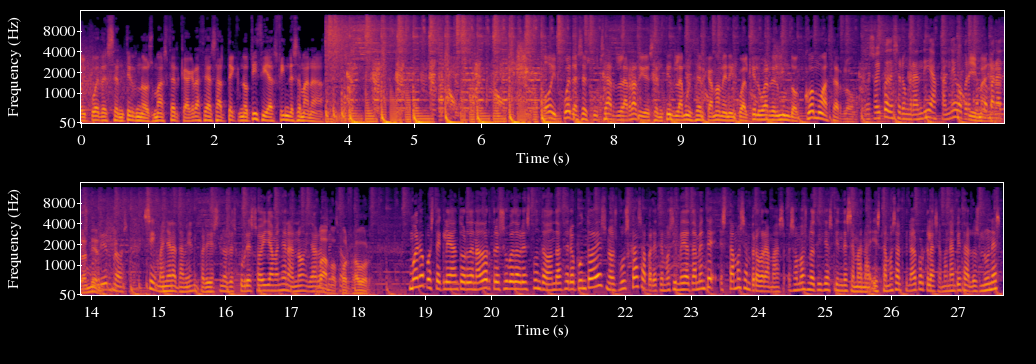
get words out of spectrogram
Hoy puedes sentirnos más cerca gracias a Tecnoticias fin de semana. Hoy puedes escuchar la radio y sentirla muy cerca, mamen, en cualquier lugar del mundo. ¿Cómo hacerlo? Pues hoy puede ser un gran día, Juan Diego, por Y ejemplo, para también. descubrirnos. Sí, mañana también, pero ya si nos descubres hoy, ya mañana no, ya lo has Vamos, hecho. por favor. Bueno, pues teclea en tu ordenador www.ondacero.es, nos buscas, aparecemos inmediatamente. Estamos en programas, somos Noticias Fin de Semana y estamos al final porque la semana empieza los lunes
